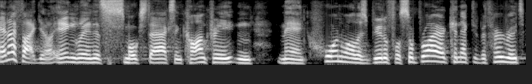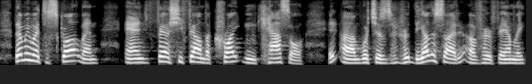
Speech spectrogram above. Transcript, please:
and I thought, you know, England, it's smokestacks and concrete. And man, Cornwall is beautiful. So Briar connected with her roots. Then we went to Scotland and she found the Crichton Castle, um, which is her, the other side of her family.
